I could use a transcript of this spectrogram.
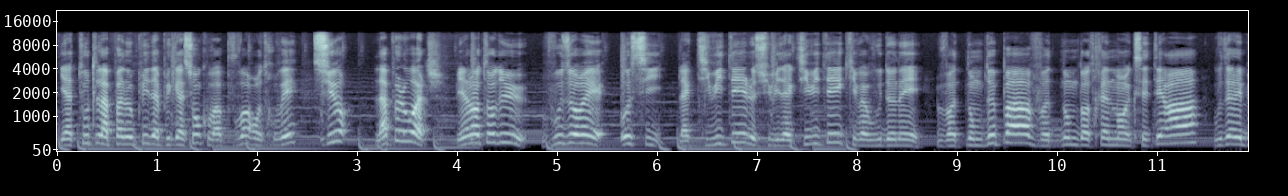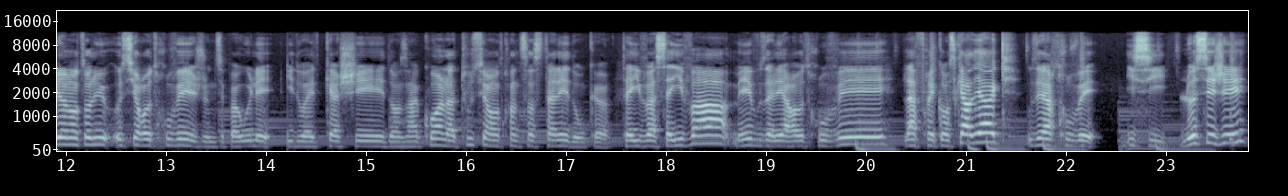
il y a toute la panoplie d'applications qu'on va pouvoir retrouver sur l'Apple Watch. Bien entendu, vous aurez aussi l'activité, le suivi d'activité qui va vous donner votre nombre de pas, votre nombre d'entraînements, etc. Vous allez bien entendu aussi retrouver, je ne sais pas où il est, il doit être caché dans un coin, là tout est en train de s'installer, donc euh, ça y va, ça y va, mais vous allez retrouver la fréquence cardiaque, vous allez retrouver ici le CG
